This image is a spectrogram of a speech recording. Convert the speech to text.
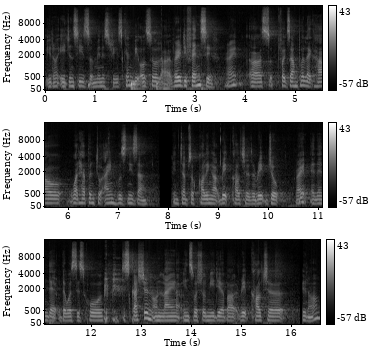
you know agencies or ministries can be also uh, very defensive, right? Uh, so, for example, like how what happened to Ain Husniza, in terms of calling out rape culture, the rape joke, right? And then there, there was this whole discussion online in social media about rape culture, you know,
